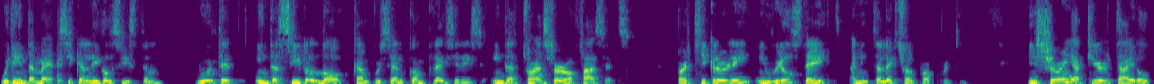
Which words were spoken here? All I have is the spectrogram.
within the Mexican legal system rooted in the civil law can present complexities in the transfer of assets, particularly in real estate and intellectual property. Ensuring a clear title,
